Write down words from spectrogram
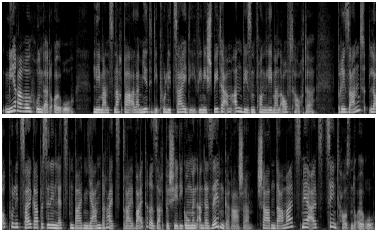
mehrere hundert Euro. Lehmanns Nachbar alarmierte die Polizei, die wenig später am Anwesen von Lehmann auftauchte. Brisant, laut Polizei gab es in den letzten beiden Jahren bereits drei weitere Sachbeschädigungen an derselben Garage. Schaden damals mehr als 10.000 Euro.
